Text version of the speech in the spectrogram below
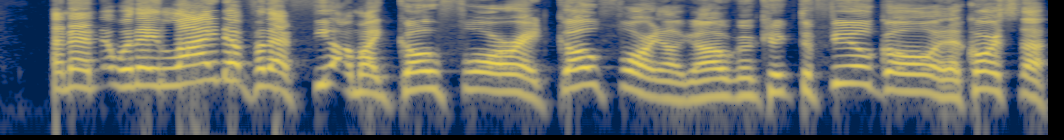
and then when they lined up for that field, I'm like, go for it, go for it. Like, oh, we're gonna kick the field goal, and of course the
